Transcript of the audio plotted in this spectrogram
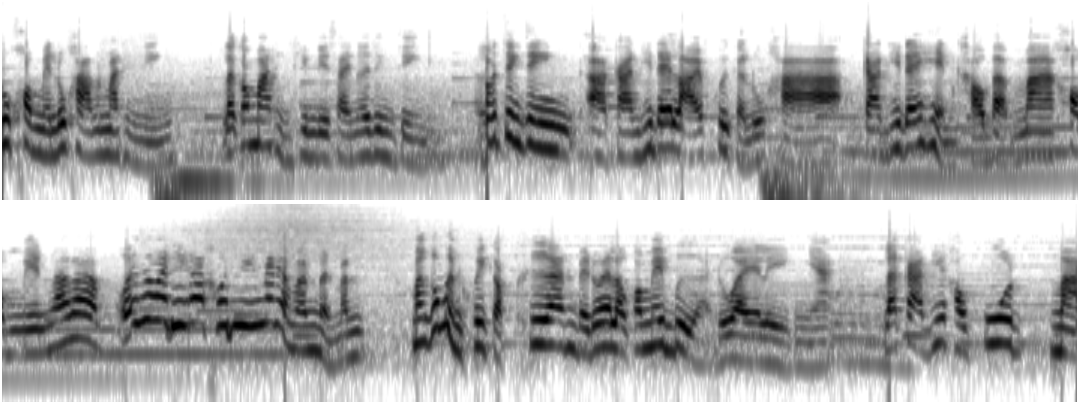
ทุกๆคอมเมนต์ลูกค้ามันมาถึงนิ้ง แล้วก็มาถึงทีมดีไซเนอร์จริงๆแล้วจริงๆอ่าการที่ได้ไลฟ์คุยกับลูกค้า การที่ได้เห็นเขาแบบมาคอมเมนต์ว่าแบบโอ๊ยสวัสดีค่ะคุณนิ้งไม่แต่มันเหมือนมันมันก็เหมือนคุยกับเพื่อนไปด้วยเราก็ไม่เบื่อด้วยอะไรอย่างเงี้ย และการที่เขาพูดมา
